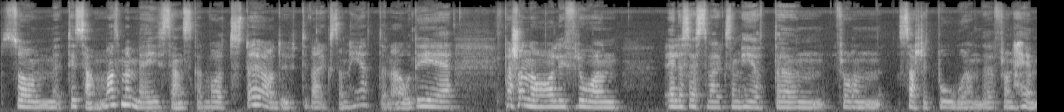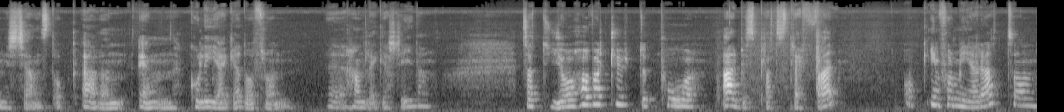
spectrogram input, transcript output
som tillsammans med mig sen ska vara ett stöd ut i verksamheterna. Och det är personal ifrån LSS-verksamheten, från särskilt boende, från hemtjänst och även en kollega då från eh, handläggarsidan. Så att jag har varit ute på arbetsplatsträffar och informerat om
